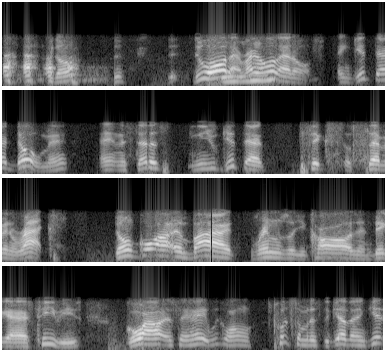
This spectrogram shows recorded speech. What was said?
that. you know, do all that. Write mm-hmm. all that off and get that dough, man. And instead of when you get that six or seven racks don't go out and buy rims of your cars and big ass TVs. Go out and say, hey, we're going to put some of this together and get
